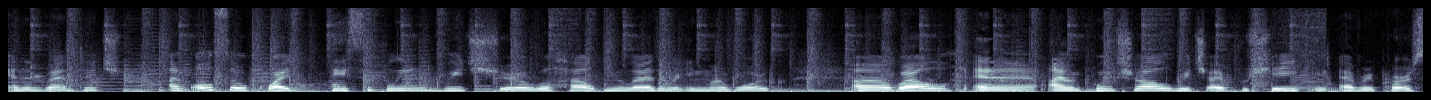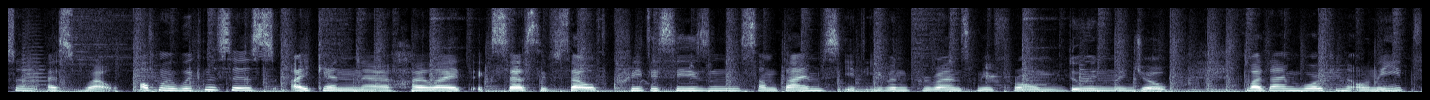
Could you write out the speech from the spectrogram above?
an advantage. I'm also quite disciplined, which uh, will help me later in my work. Uh, well, uh, I'm punctual, which I appreciate in every person as well. Of my weaknesses, I can uh, highlight excessive self-criticism, sometimes it even prevents me from doing my job, but I'm working on it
